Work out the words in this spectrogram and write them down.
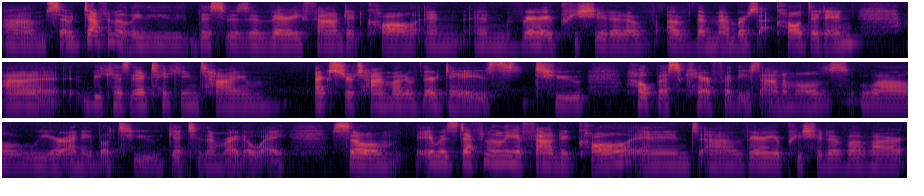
Um, so definitely this was a very founded call and, and very appreciative of, of the members that called it in uh, because they're taking time extra time out of their days to help us care for these animals while we are unable to get to them right away. So it was definitely a founded call and uh, very appreciative of our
